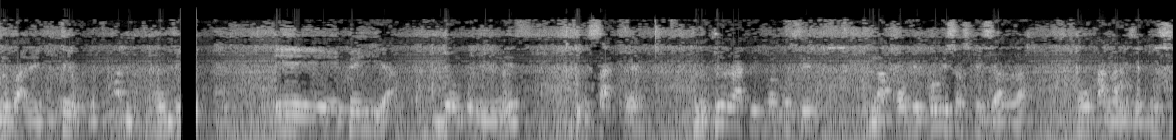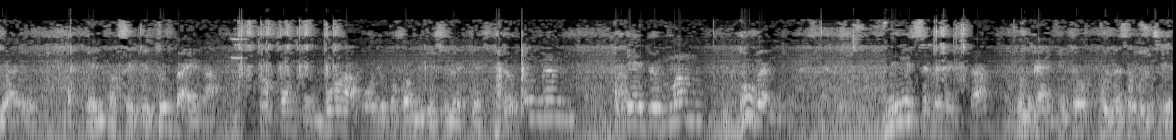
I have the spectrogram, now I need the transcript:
nous allons l'inviter pour et pays, donc le ministre, ça fait le plus rapidement possible, nous avons une commission spéciale pour analyser le dossier et nous pensons que tout va être en de bon rapport de conformité sur les pièces de nous-mêmes et de membres gouvernement. Ministre de l'État, nous inviter pour nous politique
